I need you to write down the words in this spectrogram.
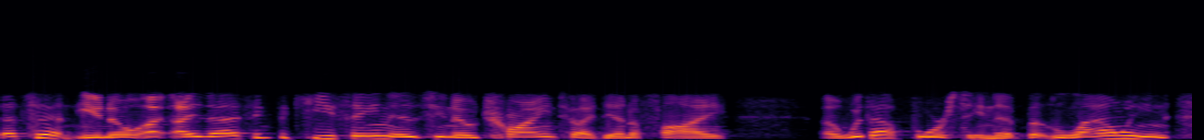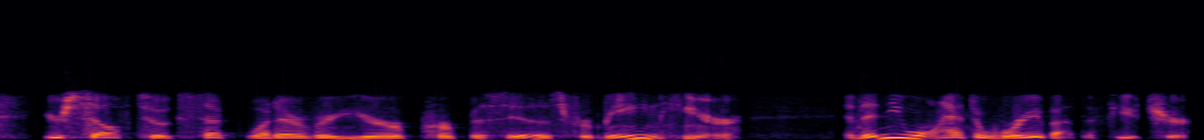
That's it. You know, I, I think the key thing is you know trying to identify. Uh, without forcing it, but allowing yourself to accept whatever your purpose is for being here and then you won't have to worry about the future.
